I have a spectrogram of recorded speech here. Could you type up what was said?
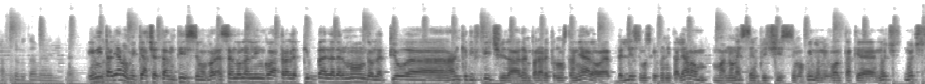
Assolutamente. In no, italiano mi piace tantissimo, essendo la lingua tra le più belle del mondo, le più eh, anche difficili da, da, imparare per uno straniero, è bellissimo scrivere in italiano, ma non è semplicissimo. Quindi ogni volta che noi ci, noi ci,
